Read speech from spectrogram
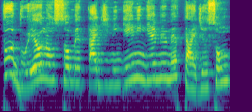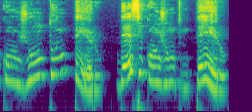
tudo, eu não sou metade de ninguém, ninguém é minha metade. Eu sou um conjunto inteiro. Desse conjunto inteiro,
